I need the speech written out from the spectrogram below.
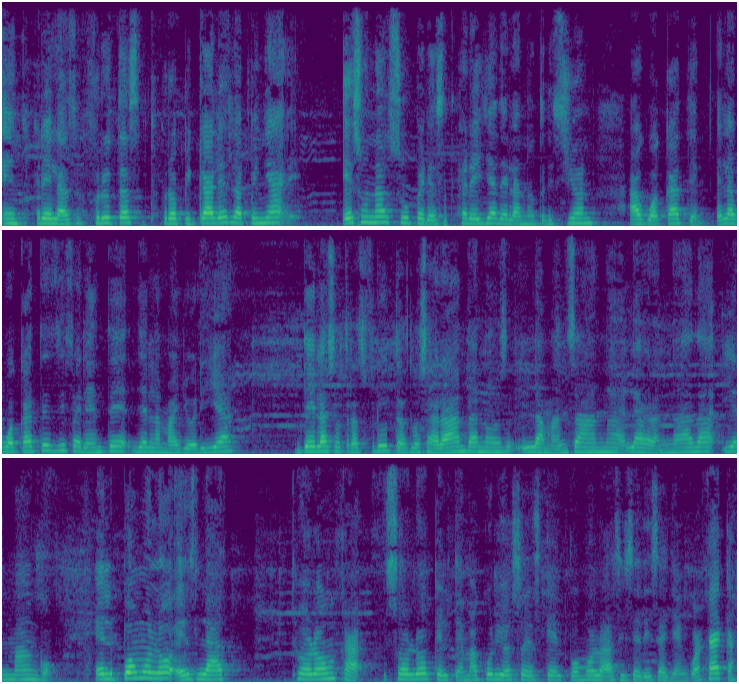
entre las frutas tropicales, la piña es una superestrella de la nutrición aguacate. El aguacate es diferente de la mayoría de las otras frutas, los arándanos, la manzana, la granada y el mango. El pómolo es la toronja, solo que el tema curioso es que el pómolo así se dice allá en Oaxaca.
